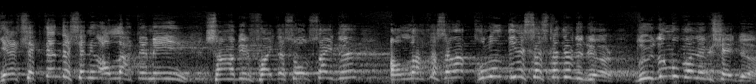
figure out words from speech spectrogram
gerçekten de senin Allah demeyin sana bir faydası olsaydı Allah da sana kulum diye seslenirdi diyor. Duydun mu böyle bir şey diyor.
